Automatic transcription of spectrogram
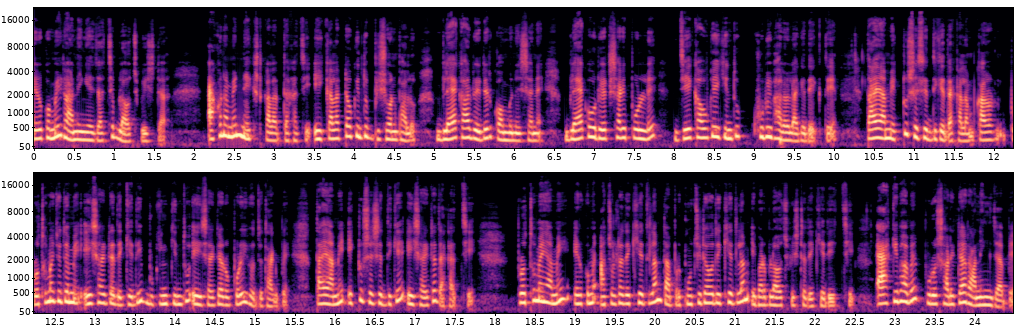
এরকমই রানিংয়ে যাচ্ছে ব্লাউজ পিসটা এখন আমি নেক্সট কালার দেখাচ্ছি। এই কালারটাও কিন্তু ভীষণ ভালো ব্ল্যাক আর রেডের কম্বিনেশানে ব্ল্যাক ও রেড শাড়ি পরলে যে কাউকেই কিন্তু খুবই ভালো লাগে দেখতে। তাই আমি একটু শেষের দিকে দেখালাম, কারণ প্রথমে যদি আমি এই শাড়িটা দেখিয়ে দিই বুকিং কিন্তু এই শাড়িটার উপরেই হতে থাকবে। তাই আমি একটু শেষের দিকে এই শাড়িটা দেখাচ্ছি। প্রথমেই আমি এরকম আঁচলটা দেখিয়ে দিলাম, তারপর কুঁচিটাও দেখিয়ে দিলাম, এবার ব্লাউজ পিসটা দেখিয়ে দিচ্ছি। একইভাবে পুরো শাড়িটা রানিং যাবে।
